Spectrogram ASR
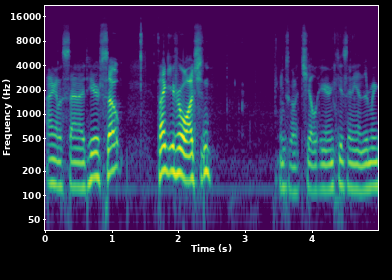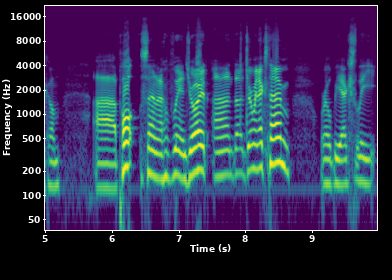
I'm going to sign out here. So, thank you for watching. I'm just going to chill here in case any Endermen come. Uh, Paul, signing out. Hopefully enjoyed. And uh, join me next time where I'll be actually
